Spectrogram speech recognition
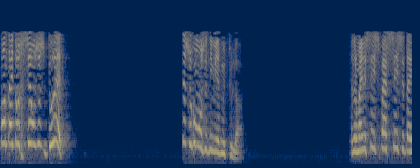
Want hy het ons gesê ons is dood. Dis hoekom ons dit nie meer moet toelaat. In Romeine 6 vers 6 het hy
